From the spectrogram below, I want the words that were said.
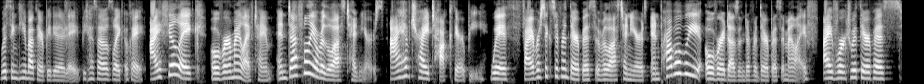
was thinking about therapy the other day because I was like, okay, I feel like over my lifetime and definitely over the last 10 years, I have tried talk therapy with five or six different therapists over the last 10 years and probably probably over a dozen different therapists in my life. I've worked with therapists,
